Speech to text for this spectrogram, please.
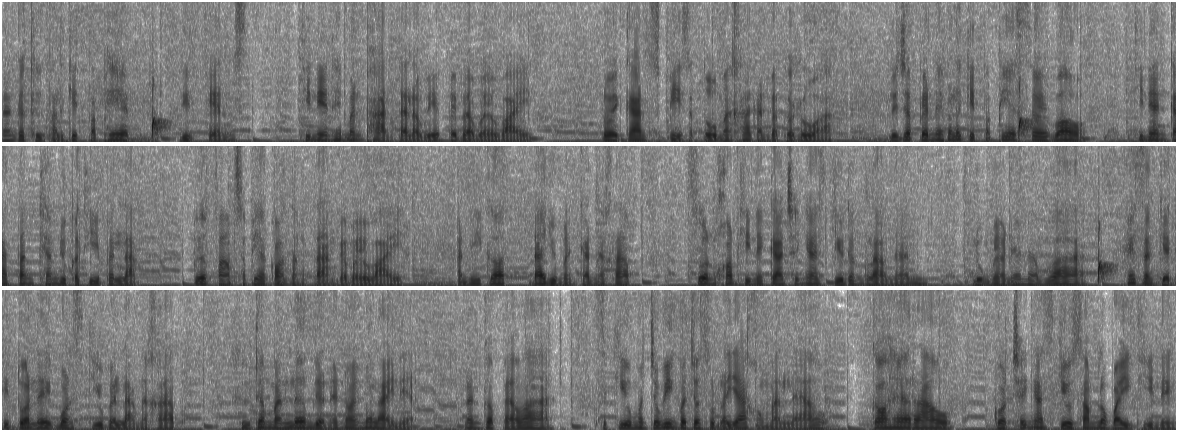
นั่นก็คือภารกิจประเภท Defense ที่เน้นให้มันผ่านแต่ละเวฟไปแบบไวๆ โดยการสปีดศัตรูมาฆ่ากันแบบรัวๆ หรือจะเป็นในภารกิจประเภท Survival ที่เน้นการตั้งแคมป์อยู่กับที่เป็นหลัก เพื่อฟาร์มทรัพยากรต่างๆ แบบไวๆ อันนี้ก็ได้อยู่เหมือนกันนะครับ ส่วนความถี่ในการใช้งานสกิลดังกล่าวนั้น ลุงแมวแนะนำว่าให้สังเกตที่ตัวเลขบนสกิลเป็นหลักนะครับ คือถ้ามันเริ่มเดือดน้อยๆเมื่อไหร่เนี่ย นั่นก็แปลว่าสกิลมันจะวิ่งไปจนสุดระยะของมันแล้ว ก็ให้เรากดใช้งานสกิลซ้ำลงไปอีกทีหนึ่ง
